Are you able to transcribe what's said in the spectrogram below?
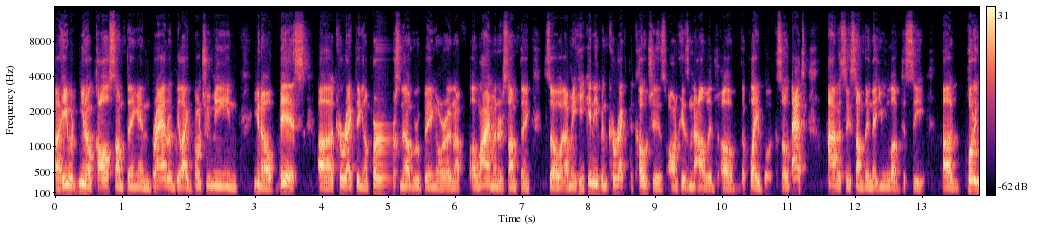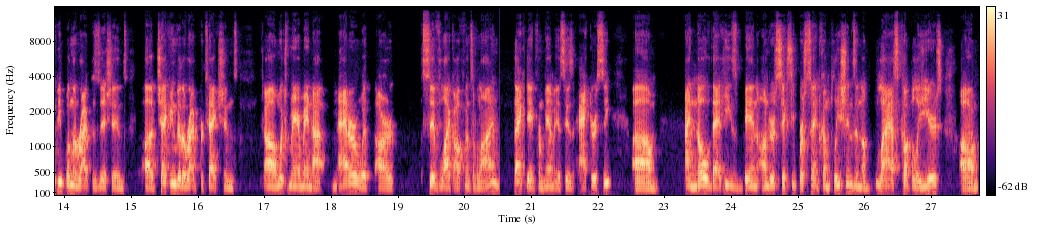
uh, he would, you know, call something and Brad would be like, don't you mean, you know, this, uh, correcting a personnel grouping or an alignment or something. So, I mean, he can even correct the coaches on his knowledge of the playbook. So that's obviously something that you love to see. Uh, putting people in the right positions, uh, checking to the right protections, uh, which may or may not matter with our sieve-like offensive line expected from him is his accuracy. Um, I know that he's been under 60% completions in the last couple of years. Um,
